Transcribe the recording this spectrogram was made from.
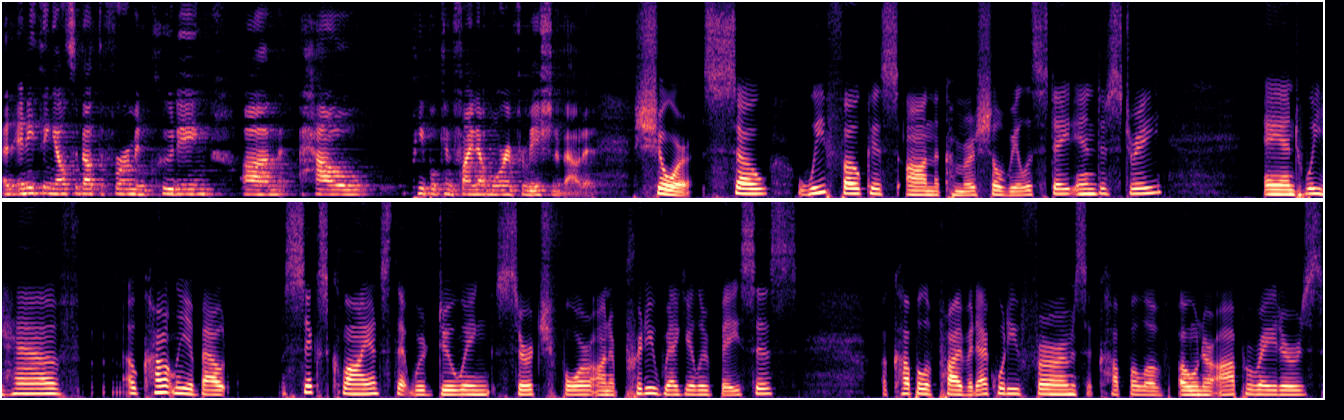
and anything else about the firm, including um, how people can find out more information about it. Sure. So we focus on the commercial real estate industry, and we have oh, currently about six clients that we're doing search for on a pretty regular basis a couple of private equity firms, a couple of owner operators,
